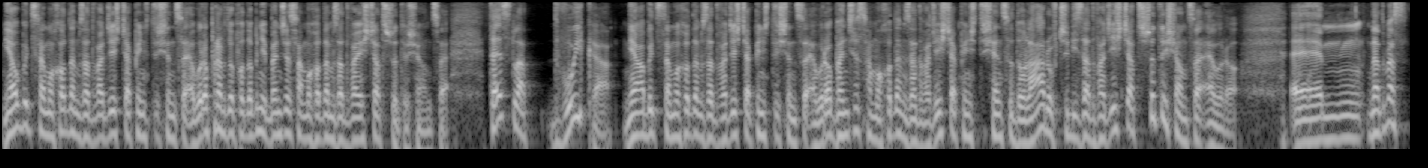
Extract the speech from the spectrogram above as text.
miał być samochodem za 25 tysięcy euro, prawdopodobnie będzie samochodem za 23 tysiące. Tesla dwójka miała być samochodem za 25 tysięcy euro, będzie samochodem za 25 tysięcy dolarów, czyli za 23 tysiące euro. Natomiast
